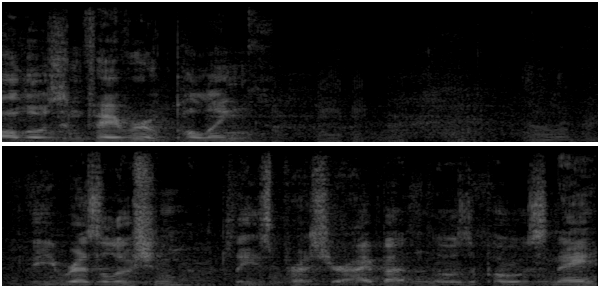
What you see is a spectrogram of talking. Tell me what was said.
All those in favor of pulling the resolution, please press your aye button. Those opposed, nay.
